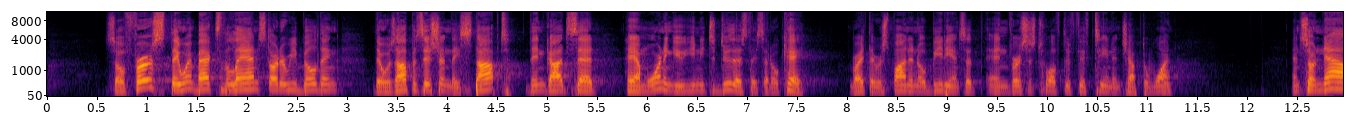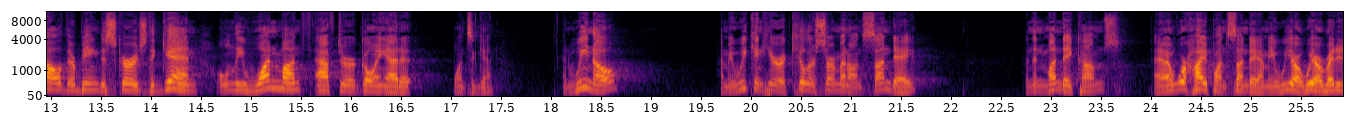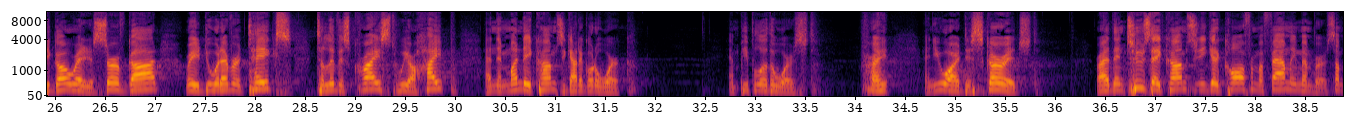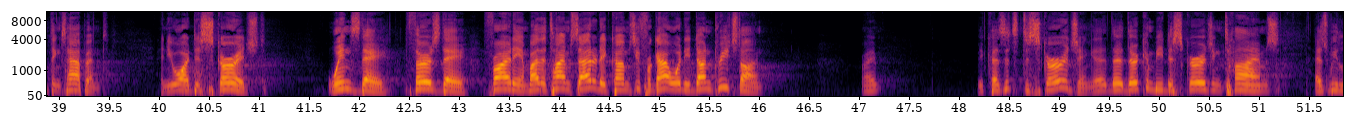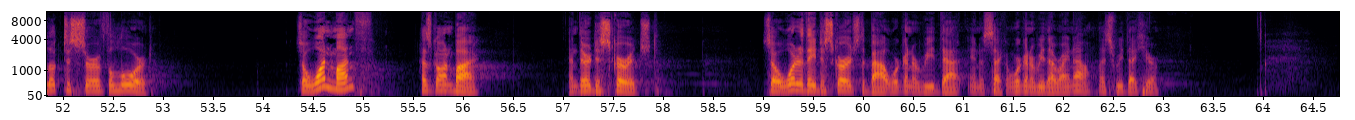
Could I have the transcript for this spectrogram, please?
So, first, they went back to the land, started rebuilding. There was opposition. They stopped. Then God said, Hey, I'm warning you, you need to do this. They said, Okay. Right? They respond in obedience in verses 12 through 15 in chapter 1. And so now they're being discouraged again, only one month after going at it once again. And we know, I mean, we can hear a killer sermon on Sunday, and then Monday comes, and we're hype on Sunday. I mean, we are, we are ready to go, ready to serve God, ready to do whatever it takes to live as Christ. We are hype. And then Monday comes, you got to go to work. And people are the worst, right? And you are discouraged, right? Then Tuesday comes and you get a call from a family member. Something's happened. And you are discouraged. Wednesday, Thursday, Friday. And by the time Saturday comes, you forgot what he done preached on, right? Because it's discouraging. There, there can be discouraging times as we look to serve the Lord. So one month has gone by, and they're discouraged. So, what are they discouraged about? We're going to read that in a second. We're going to read that right now. Let's read that here.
